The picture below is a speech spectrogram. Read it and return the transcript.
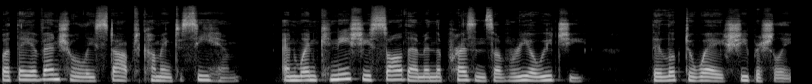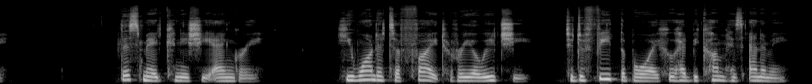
but they eventually stopped coming to see him, and when Kenishi saw them in the presence of Ryoichi, they looked away sheepishly. This made Kenishi angry. He wanted to fight Ryoichi, to defeat the boy who had become his enemy,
